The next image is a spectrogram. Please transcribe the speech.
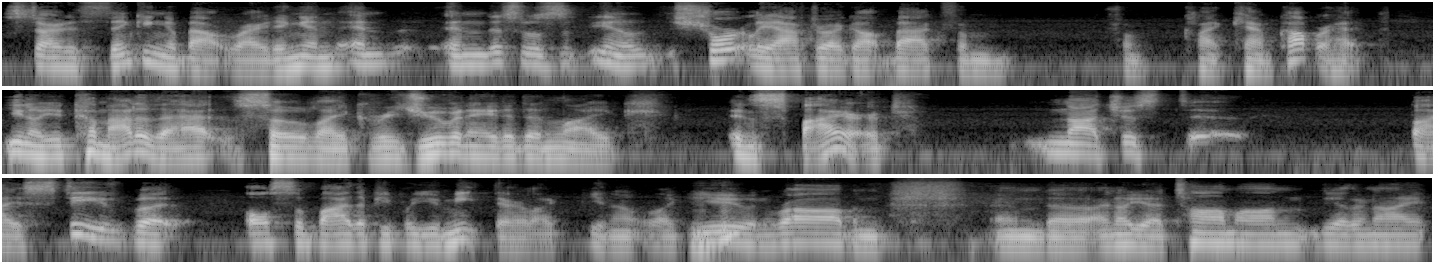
started thinking about writing and and and this was you know shortly after I got back from from Camp Copperhead you know you come out of that so like rejuvenated and like inspired not just uh, by Steve but also by the people you meet there like you know like you and Rob and and uh, I know you had Tom on the other night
